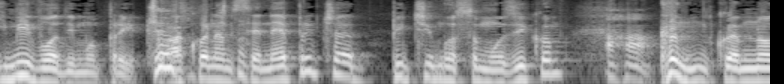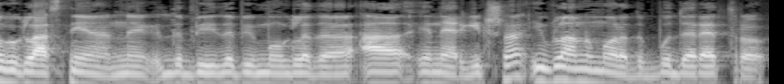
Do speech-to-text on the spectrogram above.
I mi vodimo priču. Ako nam se ne priča, pičimo sa muzikom, Aha. koja je mnogo glasnija ne, da, bi, da bi mogla da, a energična i uglavnom mora da bude retro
